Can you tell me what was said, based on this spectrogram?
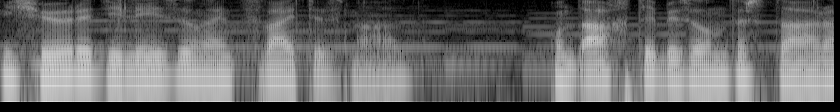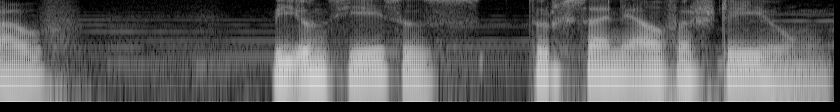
Ich höre die Lesung ein zweites Mal und achte besonders darauf, wie uns Jesus durch seine Auferstehung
